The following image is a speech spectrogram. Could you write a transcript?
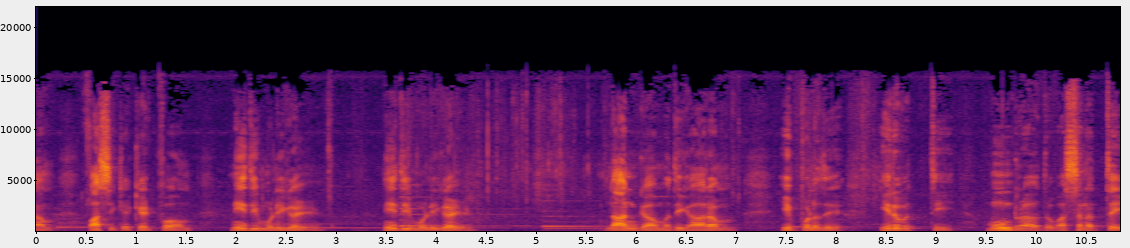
நாம் வாசிக்க கேட்போம். நீதிமொழிகள் நீதிமொழிகள் நான்காம் அதிகாரம் இப்பொழுது இருபத்தி மூன்றாவது வசனத்தை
